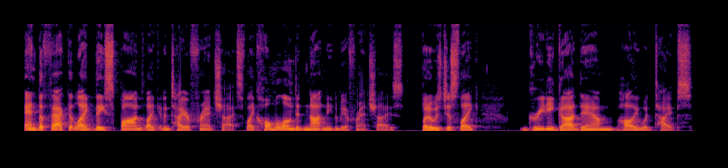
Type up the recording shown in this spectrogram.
and the fact that like they spawned like an entire franchise. Like Home Alone did not need to be a franchise, but it was just like greedy goddamn Hollywood types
